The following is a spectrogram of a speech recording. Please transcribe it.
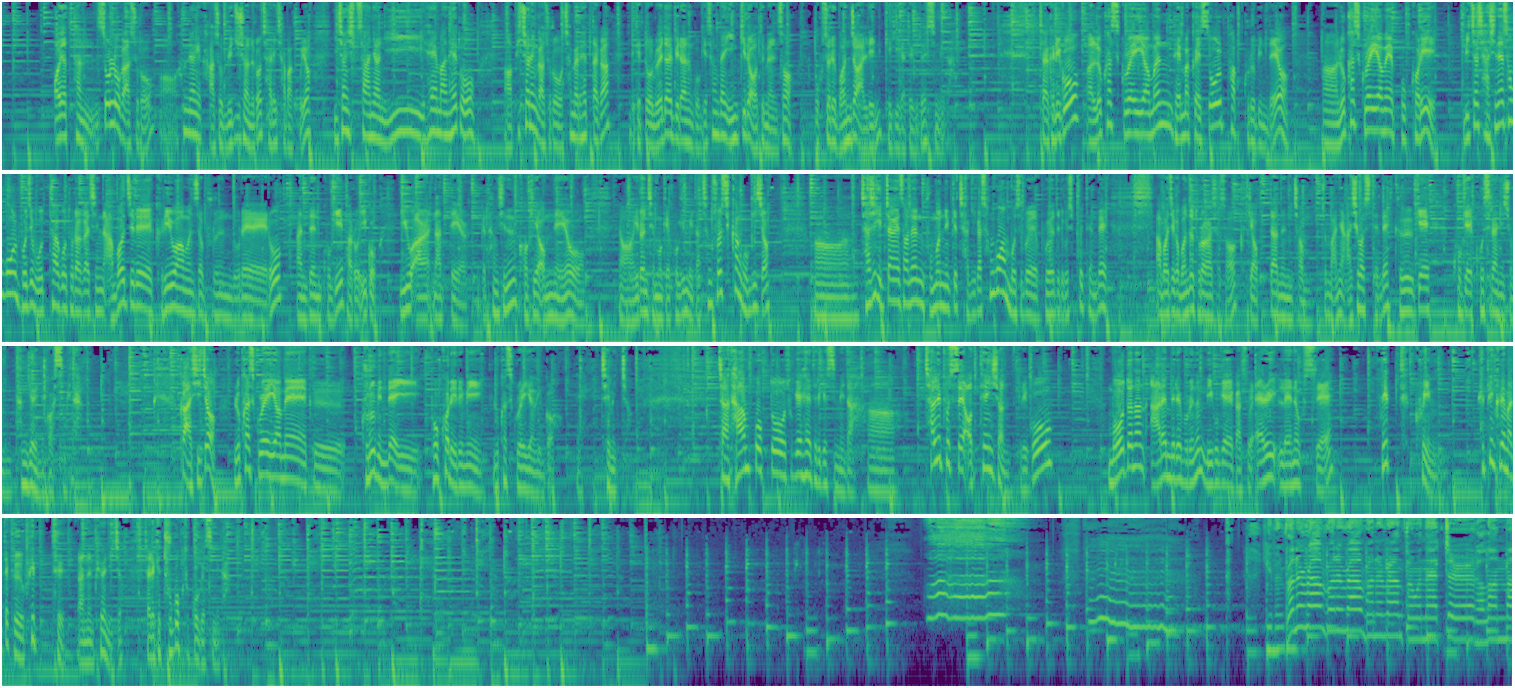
어엿한 솔로 가수로 어, 한 명의 가수 뮤지션으로 자리 잡았고요. 2014년 이 해만 해도 어, 피처링 가수로 참여를 했다가 이렇게 또 Rather Be라는 곡이 상당히 인기를 얻으면서 목소리를 먼저 알린 계기가 되기도 했습니다. 자 그리고 어, 루카스 그레이엄은 덴마크의 소울팝 그룹인데요. 어, 루카스 그레이엄의 보컬이 미처 자신의 성공을 보지 못하고 돌아가신 아버지를 그리워하면서 부르는 노래로 만든 곡이 바로 이 곡 You Are Not There. 그러니까 당신은 거기에 없네요. 어, 이런 제목의 곡입니다. 참 솔직한 곡이죠. 어, 자식 입장에서는 부모님께 자기가 성공한 모습을 보여드리고 싶을 텐데 아버지가 먼저 돌아가셔서 그게 없다는 점 좀 많이 아쉬웠을 텐데 그게 곡에 고스란히 좀 담겨 있는 것 같습니다. 그 아시죠? 루카스 그레이엄의 그 그룹인데 이 보컬 이름이 루카스 그레이엄인 거 네, 재밌죠. 자 다음 곡도 소개해드리겠습니다. 어, 찰리 푸스의 Attention 그리고 모던한 R&B를 부르는 미국의 가수 에리 레녹스의 Whipped Cream 휘핑크림 할 때 그 Whipped라는 표현이죠. 자 이렇게 두 곡 듣고 오겠습니다.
